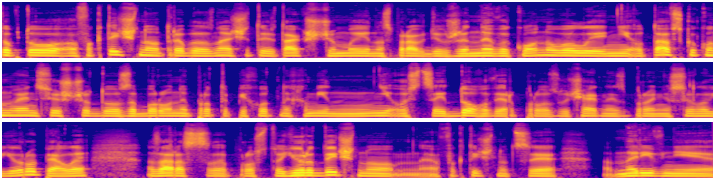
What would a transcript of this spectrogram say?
Тобто, фактично, треба зазначити так, що ми насправді вже не виконували ні Отавську конвенцію щодо заборони протипіхотних мін, ні ось цей договір про звичайні збройні сили в Європі, але зараз е, просто юридично, е, фактично, це на рівні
